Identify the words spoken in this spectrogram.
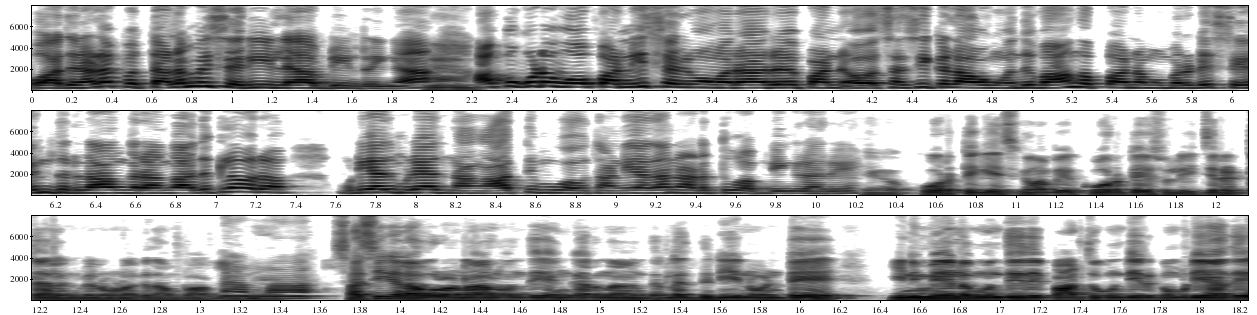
ஓ அதனால இப்ப தலைமை சரியில்லை அப்படின்றீங்க. அப்ப கூட ஓ பன்னீர்செல்வம் வராரு சசிகலா அவங்க வந்து வாங்கப்பா நம்ம மறுபடியும் சேர்ந்துடலாங்கிறாங்க. அதுக்கெல்லாம் ஒரு முடியாது முடியாது. நாங்க அதிமுக தனியா தான் நடத்துவோம் அப்படிங்கிறாரு. எங்க கோர்ட்டு கேஸ்க்கெல்லாம் போய் கோர்ட்டே சொல்லிச்சு ரெட்டாலன் மேல் உனக்கு தான் ஆமா. சசிகலா ஒரு நாள் வந்து எங்க இருந்தாங்க தெரியல. திடீர்னு வந்துட்டு இனிமேலும் வந்து இதை பார்த்து கொண்டிருக்க முடியாது.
